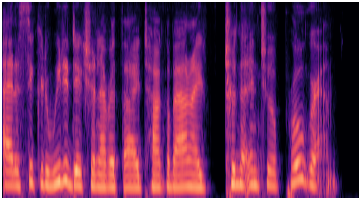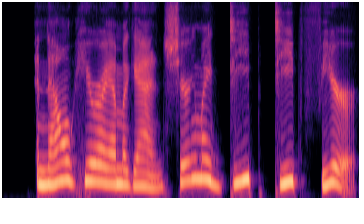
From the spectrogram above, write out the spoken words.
I had a secret weed addiction I never thought I'd talk about, and I turned that into a program. And now here I am again, sharing my deep, deep fear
